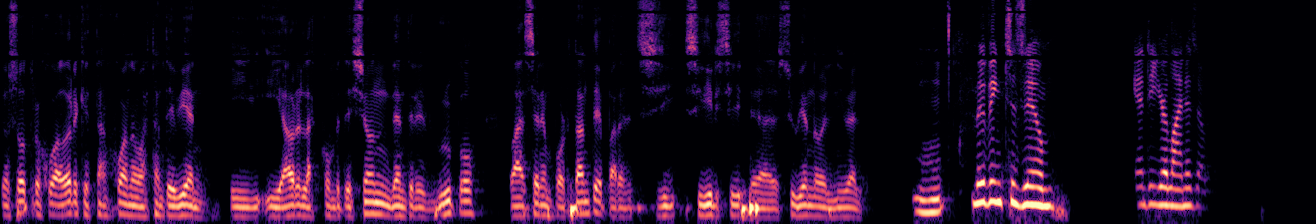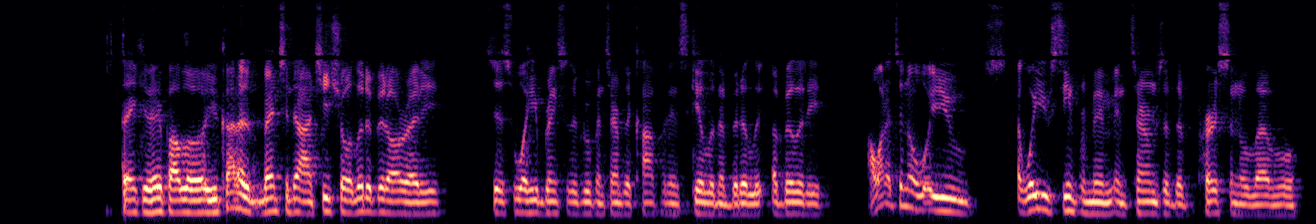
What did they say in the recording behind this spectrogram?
los otros jugadores que están jugando bastante bien y, y ahora la competición dentro del grupo va a ser importante para si, seguir si, uh, subiendo el nivel. Moving to Zoom. Andy, your line is open. Thank you. Hey, Pablo. You kind of mentioned on Chicho a little bit already, just what he brings to the group in terms of confidence, skill, and ability. I wanted to know what you what you've seen from him in terms of the personal level.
